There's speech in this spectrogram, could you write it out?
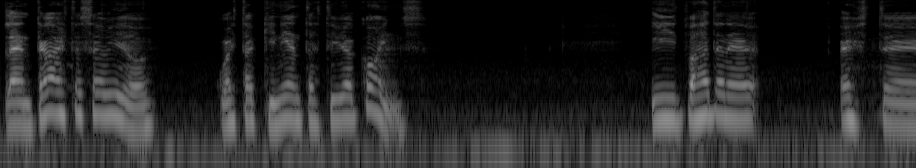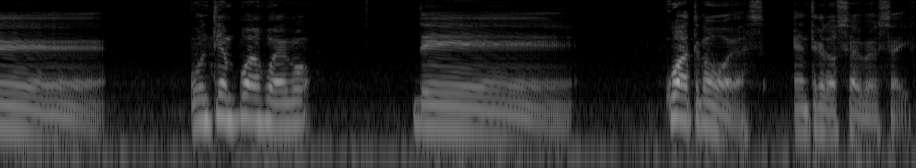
La entrada a este servidor cuesta 500 Tibia Coins. Y vas a tener este un tiempo de juego de 4 horas entre los servers safe.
